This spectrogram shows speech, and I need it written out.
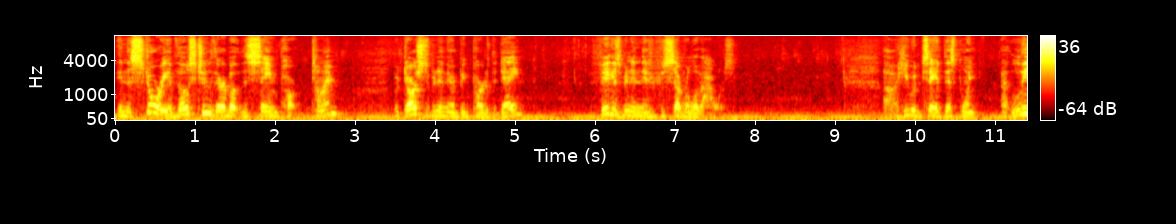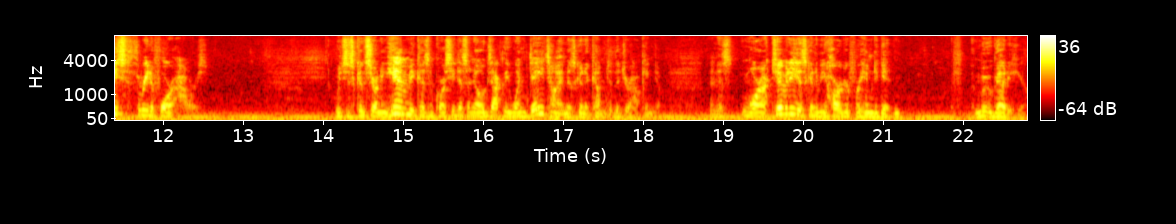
in the story of those two, they're about the same part, time, but Darsh has been in there a big part of the day. Fig has been in there for several of hours. Uh, he would say at this point at least three to four hours which is concerning him because, of course, he doesn't know exactly when daytime is going to come to the Drow Kingdom. And as more activity is going to be harder for him to get Moog out of here.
